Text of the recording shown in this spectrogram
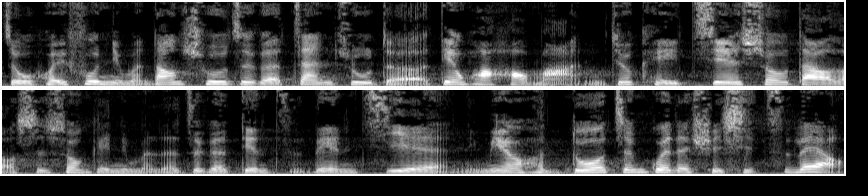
就回复你们当初这个赞助的电话号码，你就可以接收到老师送给你们的这个电子链接，里面有很多珍贵的学习资料。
